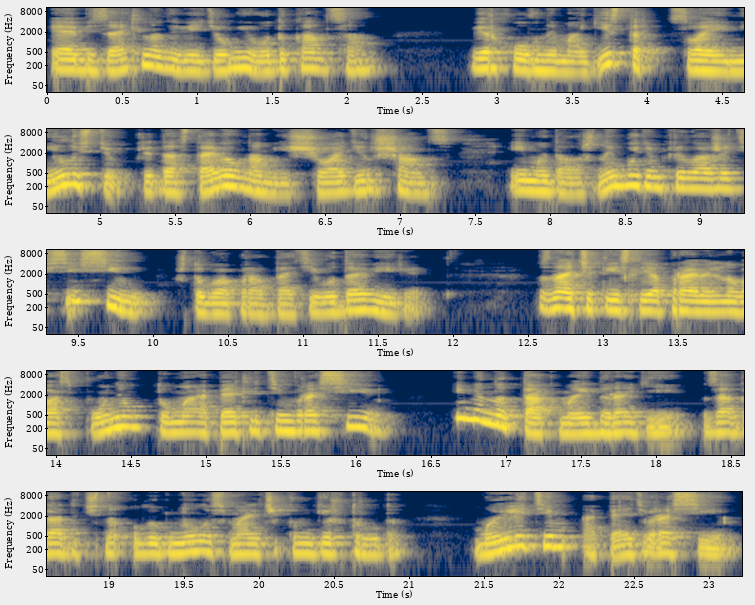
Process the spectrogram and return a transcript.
и обязательно доведем его до конца. Верховный магистр своей милостью предоставил нам еще один шанс, и мы должны будем приложить все силы, чтобы оправдать его доверие. Значит, если я правильно вас понял, то мы опять летим в Россию. Именно так, мои дорогие, загадочно улыбнулась мальчиком Гертруда. Мы летим опять в Россию.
